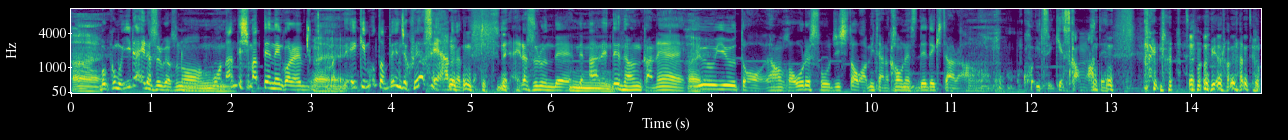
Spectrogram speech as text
ら、僕もイライラするからそのもうなんでしまってんねんこれ。駅もっと便所増やせやとか イライラするんで、であれでなんかね悠々となんか俺掃除したわみたいな顔のやつ出てきたら、こいついけすかもって やろうなって思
